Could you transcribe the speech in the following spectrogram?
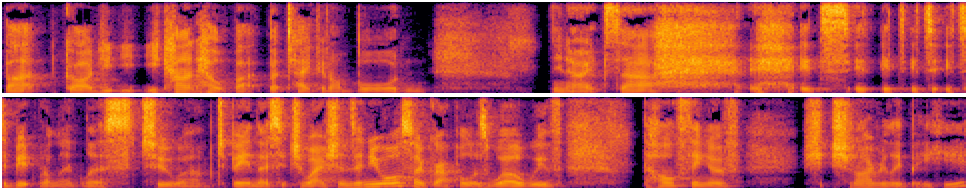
But God, you you can't help but, but take it on board. And, you know, it's, uh, it's, it, it's, it's, it's a bit relentless to, um, to be in those situations. And you also grapple as well with the whole thing of, sh- should I really be here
